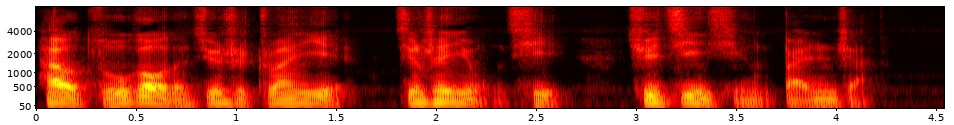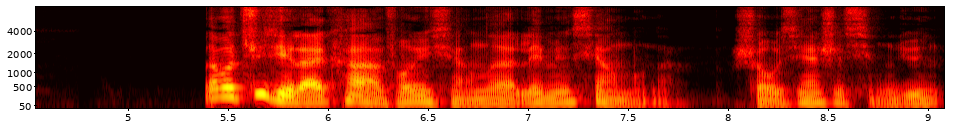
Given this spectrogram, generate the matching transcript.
还有足够的军事专业、精神勇气去进行白刃战。那么具体来看，冯玉祥的练兵项目呢，首先是行军。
